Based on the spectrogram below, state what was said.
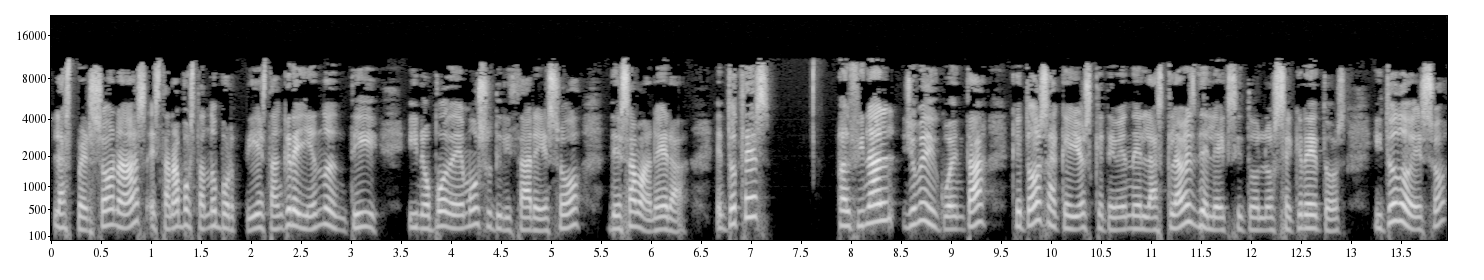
las personas están apostando por ti, están creyendo en ti y no podemos utilizar eso de esa manera. Entonces, al final yo me doy cuenta que todos aquellos que te venden las claves del éxito, los secretos y todo eso,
